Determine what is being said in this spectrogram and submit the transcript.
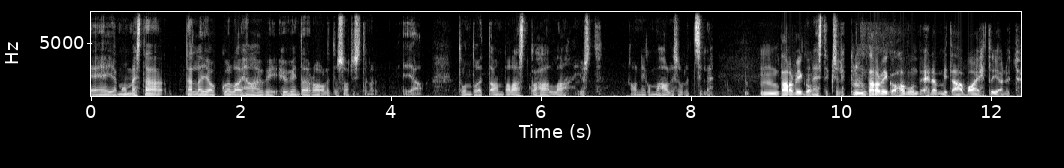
Ei, ja mun mielestä tällä joukkueella on ihan hyvin, hyvin tuo roolitus onnistunut. Ja tuntuu, että on palast kohdalla, just on niin mahdollisuudet sille mm, tarviiko, mm, tarviiko havun tehdä mitään vaihtoja nyt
